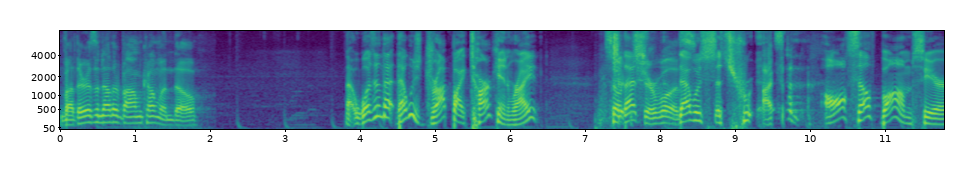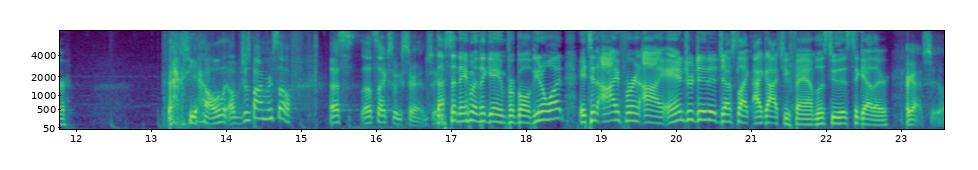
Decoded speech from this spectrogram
But there is another bomb coming though. That wasn't that that was dropped by Tarkin, right? So Sure- that sure was. That was a true. I said all self bombs here. yeah, only oh, just by myself. That's that's next week's strategy. That's the name of the game for both. You know what? It's an eye for an eye. Andrew did it just like I got you, fam. Let's do this together. I got you.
